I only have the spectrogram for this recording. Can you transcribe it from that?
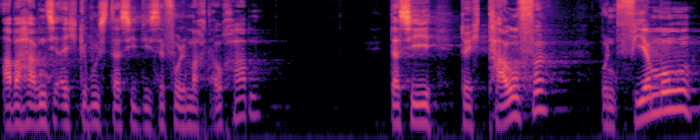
aber haben Sie eigentlich gewusst, dass Sie diese Vollmacht auch haben? Dass Sie durch Taufe und Firmung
